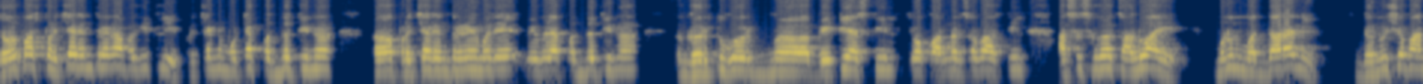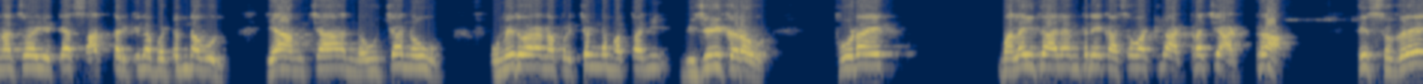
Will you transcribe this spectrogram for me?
जवळपास प्रचार यंत्रणा बघितली प्रचंड मोठ्या पद्धतीनं प्रचार यंत्रणेमध्ये वेगळ्या पद्धतीनं घर टू घर भेटी असतील किंवा कॉर्नर सभा असतील असं सगळं चालू आहे. म्हणून मतदारांनी धनुष्यबाणाचं येत्या सात तारखेला बटन दाबून या आमच्या नऊच्या नऊ उमेदवारांना प्रचंड मतांनी विजयी करावं. थोडा एक मला इथं आल्यानंतर एक असं वाटलं अठराचे अठरा हे सगळे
